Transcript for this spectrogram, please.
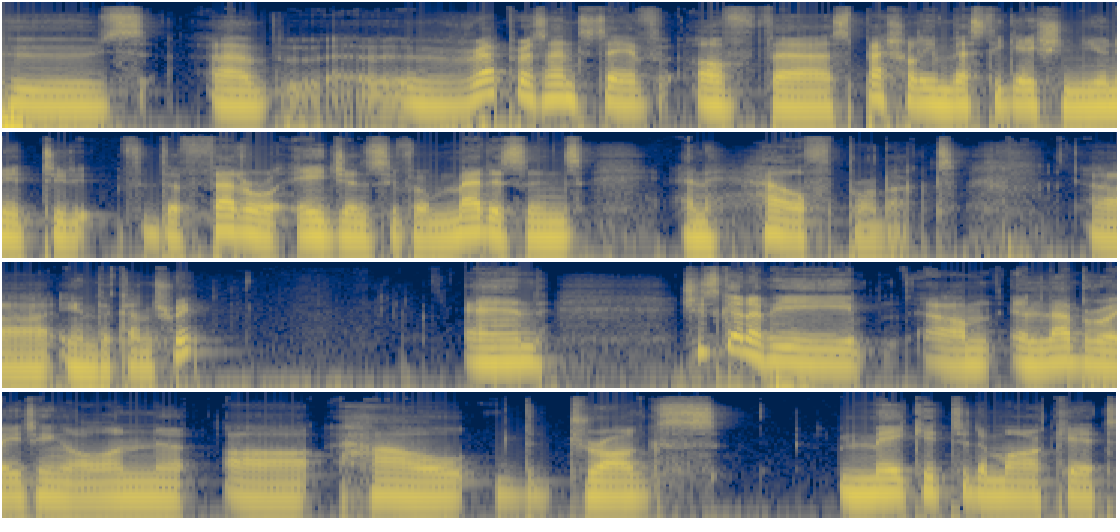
who's a representative of the Special Investigation Unit to the Federal Agency for Medicines and Health Products uh, in the country, and she's going to be um, elaborating on uh, how the drugs make it to the market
